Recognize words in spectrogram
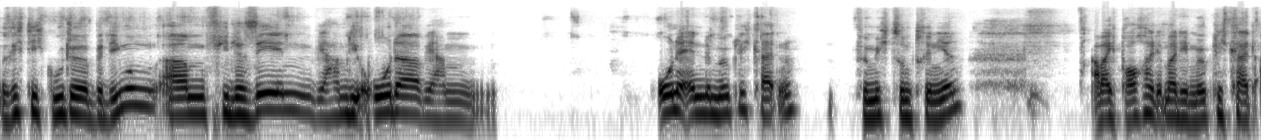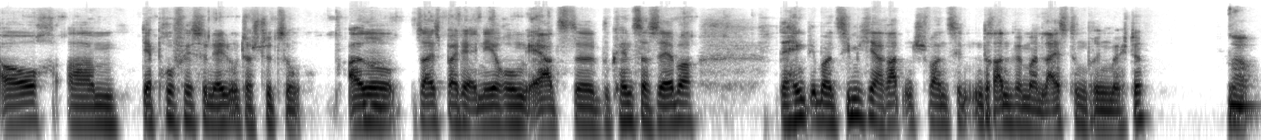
richtig gute Bedingungen. Ähm, viele Seen, wir haben die Oder, wir haben ohne Ende Möglichkeiten für mich zum Trainieren. Aber ich brauche halt immer die Möglichkeit auch ähm, der professionellen Unterstützung. Also sei es bei der Ernährung, Ärzte, du kennst das selber. Da hängt immer ein ziemlicher Rattenschwanz hinten dran, wenn man Leistung bringen möchte. ja.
